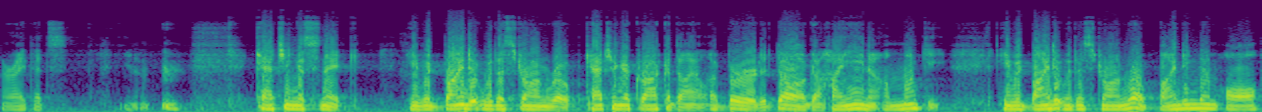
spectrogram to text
All right, that's, you know, catching a snake. He would bind it with a strong rope, catching a crocodile, a bird, a dog, a hyena, a monkey. He would bind it with a strong rope. Binding them all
